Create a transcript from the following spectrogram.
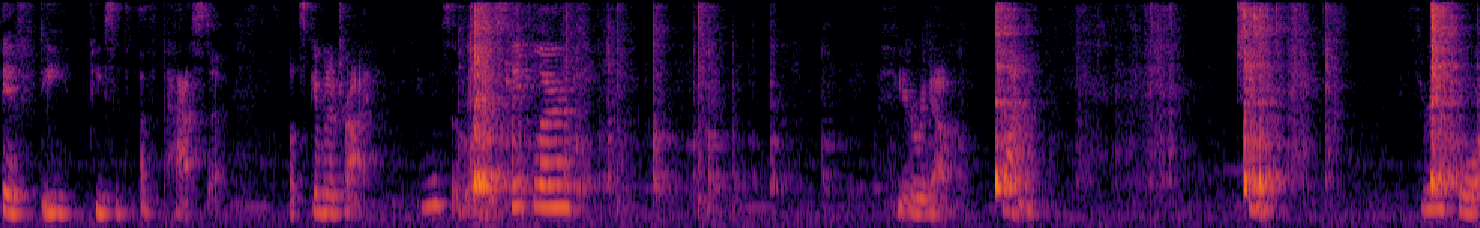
50 pieces of pasta. Let's give it a try. Okay, so there's the stapler. Here we go. One, two, three, four,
